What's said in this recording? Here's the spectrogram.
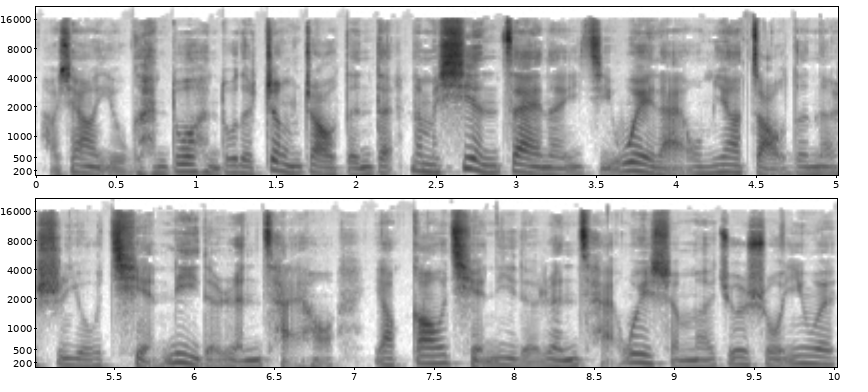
好像有很多很多的证照等等。那么现在呢以及未来我们要找的呢是有潜力的人才哈，要高潜力的人才。为什么？就是说因为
